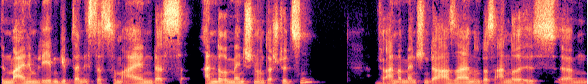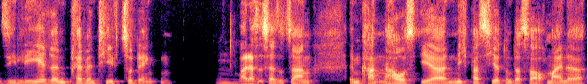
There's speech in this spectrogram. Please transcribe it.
in meinem Leben gibt, dann ist das zum einen das andere Menschen unterstützen, für andere Menschen da sein und das andere ist, ähm, sie lehren, präventiv zu denken. Mhm. Weil das ist ja sozusagen im Krankenhaus eher nicht passiert und das war auch meine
